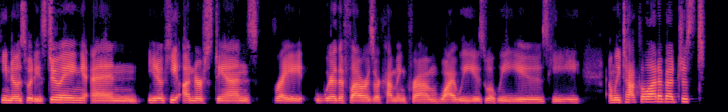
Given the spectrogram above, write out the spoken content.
he knows what he's doing and you know he understands right where the flours are coming from why we use what we use. He and we talk a lot about just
